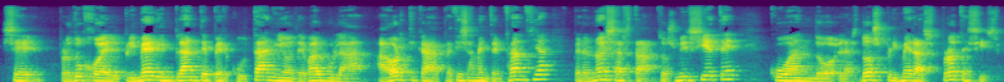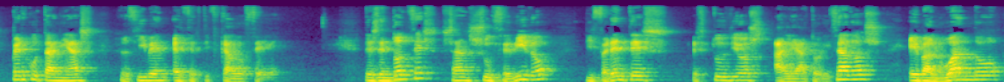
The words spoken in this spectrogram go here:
se produjo el primer implante percutáneo de válvula aórtica precisamente en Francia, pero no es hasta 2007 cuando las dos primeras prótesis percutáneas reciben el certificado CE. Desde entonces se han sucedido diferentes estudios aleatorizados evaluando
